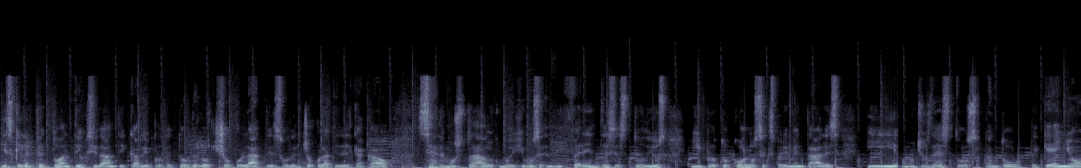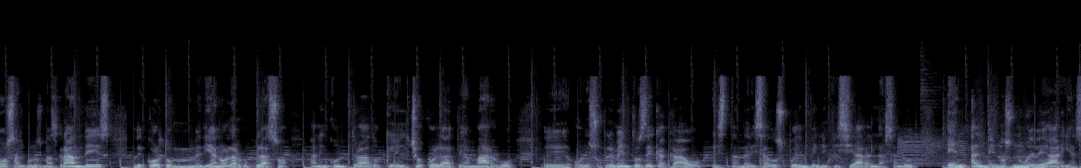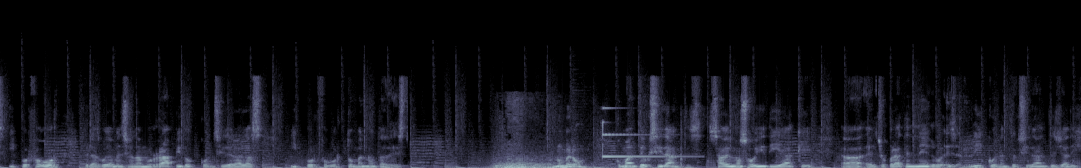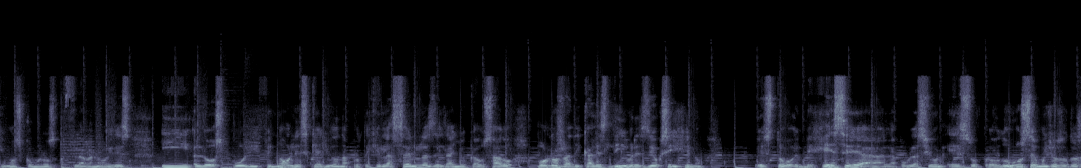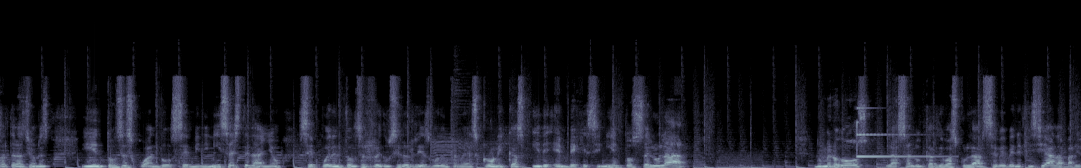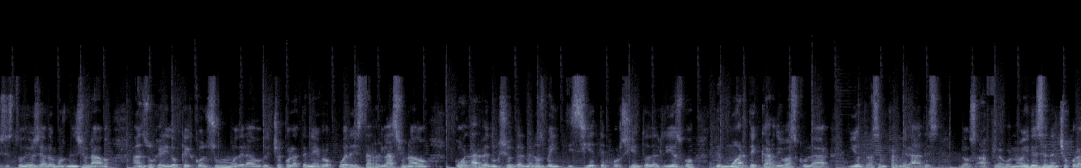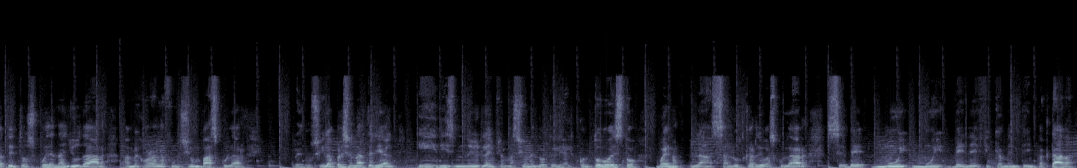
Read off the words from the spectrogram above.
Y es que el efecto antioxidante y cardioprotector de los chocolates o del chocolate y del cacao se ha demostrado, como dijimos, en diferentes estudios y protocolos experimentales y muchos de estos, tanto pequeños, algunos más grandes, de corto, mediano o largo plazo, han encontrado que el chocolate amargo eh, o los suplementos de cacao estandarizados pueden beneficiar a la salud en al menos nueve áreas. Y por favor, te las voy a mencionar muy rápido, y por favor toma nota de esto. Número 1. Como antioxidantes. Sabemos hoy día que ah, el chocolate negro es rico en antioxidantes, ya dijimos, como los flavonoides y los polifenoles que ayudan a proteger las células del daño causado por los radicales libres de oxígeno. Esto envejece a la población, eso produce muchas otras alteraciones y entonces cuando se minimiza este daño, se puede entonces reducir el riesgo de enfermedades crónicas y de envejecimiento celular. Número dos, la salud cardiovascular se ve beneficiada. Varios estudios, ya lo hemos mencionado, han sugerido que el consumo moderado de chocolate negro puede estar relacionado con la reducción de al menos 27% del riesgo de muerte cardiovascular y otras enfermedades. Los aflavonoides en el chocolate entonces pueden ayudar a mejorar la función vascular reducir la presión arterial y disminuir la inflamación endotelial. Con todo esto, bueno, la salud cardiovascular se ve muy, muy benéficamente impactada.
